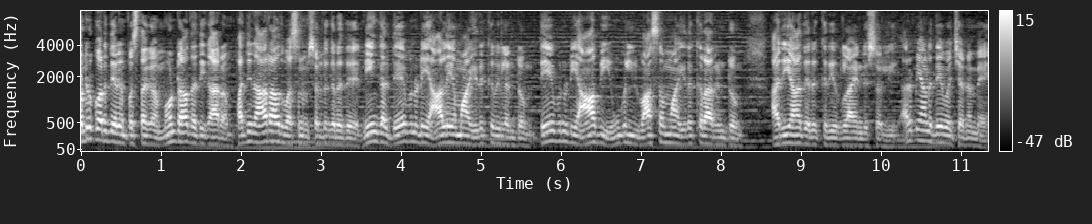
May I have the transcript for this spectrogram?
ஒன்று குறைந்தரின் புஸ்தகம் மூன்றாவது அதிகாரம் பதினாறாவது வசனம் சொல்லுகிறது நீங்கள் தேவனுடைய ஆலயமாக இருக்கிறீர்கள் என்றும் தேவனுடைய ஆவி உங்களில் வாசமாக இருக்கிறார் என்றும் அறியாது இருக்கிறீர்களா என்று சொல்லி. அருமையான தேவ ஜனமே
